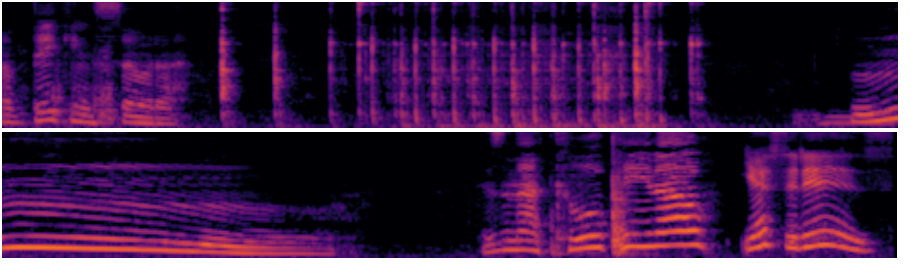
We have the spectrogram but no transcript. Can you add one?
of baking soda. Ooh. Isn't that cool, Pino? Yes, it is.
